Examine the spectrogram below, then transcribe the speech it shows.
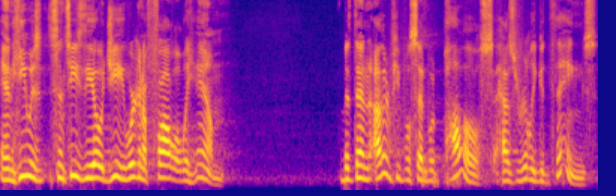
And he was, since he's the OG, we're going to follow him. But then other people said, well, Paul has really good things.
